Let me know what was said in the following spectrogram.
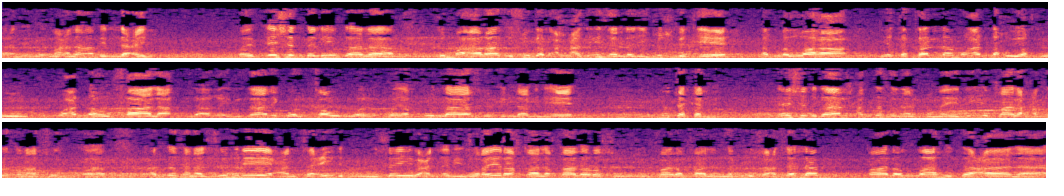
يعني معناه باللعب طيب إيش الدليل؟ قال ثم أراد يسوق الأحاديث التي تثبت إيه؟ أن الله يتكلم وأنه يقول وأنه خال إلى غير ذلك والقول ويقول لا يخرج إلا من إيه؟ متكلم. إيش قال؟ حدثنا الحميدي قال حدثنا حدثنا الزهري عن سعيد بن المسيب عن أبي هريرة قال قال رسول قال قال النبي صلى الله عليه وسلم قال الله تعالى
